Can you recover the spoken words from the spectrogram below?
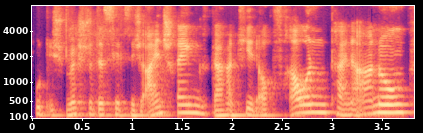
Gut, ich möchte das jetzt nicht einschränken, garantiert auch Frauen, keine Ahnung.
